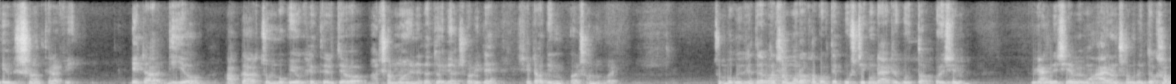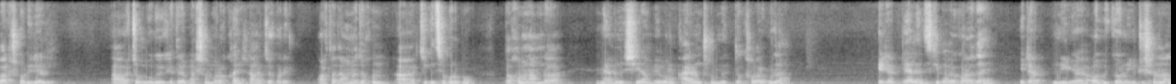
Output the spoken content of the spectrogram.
নিউট্রিশনাল থেরাপি। এটা দিয়েও আপনার চুম্বকীয় ক্ষেত্রের যে ভারসাম্যহীনতা তৈরি হয় শরীরে, সেটাও রিমুভ করা সম্ভব হয়। চুম্বকীয় ক্ষেত্রে ভারসাম্য রক্ষা করতে পুষ্টি এবং ডায়েটের গুরুত্ব অপরিসীম। ম্যাগনেসিয়াম এবং আয়রন সমৃদ্ধ খাবার শরীরের চুম্বকীয় ক্ষেত্রে ভারসাম্য রক্ষায় সাহায্য করে। অর্থাৎ আমরা যখন চিকিৎসা করব, তখন আমরা ম্যাগনেশিয়াম এবং আয়রন সমৃদ্ধ খাবারগুলা, এটার ব্যালেন্স কীভাবে করা যায় এটা অভিজ্ঞ নিউট্রিশনাল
